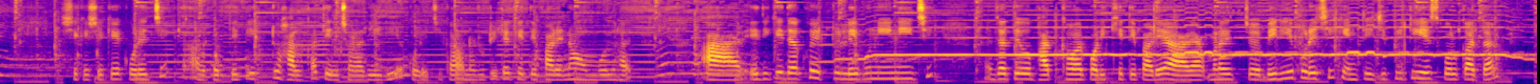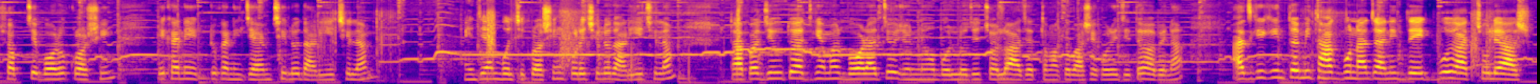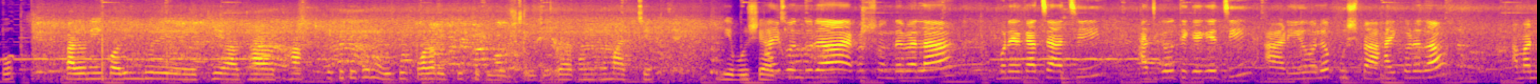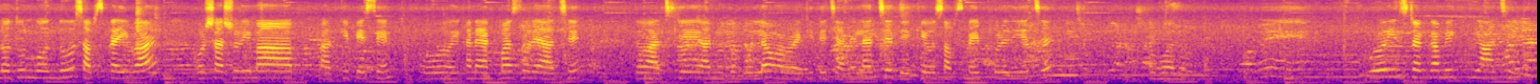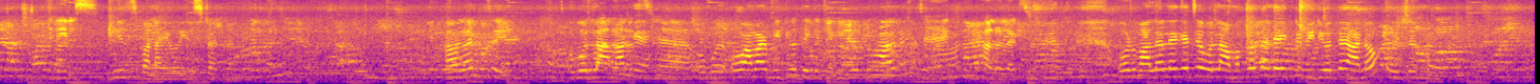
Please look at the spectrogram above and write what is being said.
সেকে সেকে করেছি, আর ওপর থেকে একটু হালকা তেল ছড়া দিয়ে দিয়ে করেছি। কারণ রুটিটা খেতে পারে না, অম্বল হয়। আর এদিকে দেখো একটু লেবু নিয়ে নিয়েছি, যাতে ও ভাত খাওয়ার পরে খেতে পারে। আর আমরা বেরিয়ে পড়েছি কিন্তু পিটিএস কলকাতার সবচেয়ে বড় ক্রসিং এখানে একটুখানি জ্যাম ছিল, দাঁড়িয়েছিলাম। এই জ্যাম বলছি ক্রসিং করেছিল, দাঁড়িয়েছিলাম। তারপর যেহেতু আজকে আমার বর আছে, ওই জন্য বলল যে, চলো, আজ আর তোমাকে বাসে করে যেতে হবে না। আজকে কিন্তু আমি থাকব না, জানি দেখব আর চলে আসব। কারণ এই কদিন ধরে থাক থেকে থেকে না উপর পড়ার একটু ক্ষতি হচ্ছে যে এখন ঘুমাচ্ছে গিয়ে বসে আছে। বন্ধুরা এখন সন্ধ্যাবেলা বোনের কাছে আছি আজকেও থেকে গেছি আর এ হলো পুষ্পা। হাই করে দাও আমার নতুন বন্ধু সাবস্ক্রাইবার ওর শাশুড়ি মা আর কি পেশেন্ট ও এখানে এক মাস ধরে আছে। তো আজকে আমি ওকে বললাম আমার বাড়িতে চ্যানেল আছে দেখে ও সাবস্ক্রাইব করে দিয়েছে। তো বলো। ও ইনস্টাগ্রামে কি আছে? রিলস রিলস বানায় ওই ইনস্টাগ্রামে ভালো লাগছে? ও বলল আমাকে হ্যাঁ ও ও আমার ভিডিও দেখেছে। ভিডিওটি ভালো লেগেছে? হ্যাঁ খুব ভালো লাগছে। ওর ভালো লেগেছে বলল আমাকেও তাহলে একটু ভিডিওতে আনো ওই জন্য।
